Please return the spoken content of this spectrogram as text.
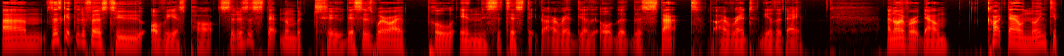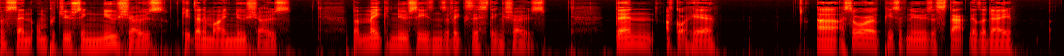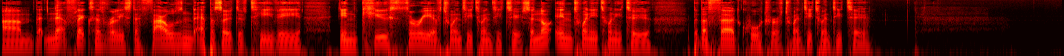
Um, so let's get to the first two obvious parts. So this is step number two. This is where I pull in the statistic that I read the other, or the the stat that I read the other day, and I wrote down: cut down ninety percent on producing new shows. Keep that in mind, new shows, but make new seasons of existing shows. Then I've got here. Uh, I saw a piece of news, a stat the other day um, that Netflix has released a thousand episodes of TV in Q3 of 2022. So not in 2022, but the third quarter of 2022.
